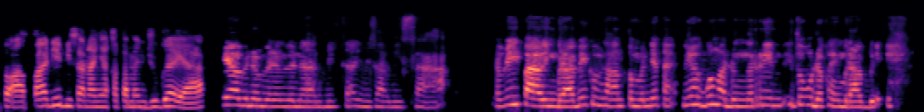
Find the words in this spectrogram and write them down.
atau apa, dia bisa nanya ke teman juga ya. Ya benar-benar benar bisa bisa bisa. Tapi paling berabe kalau misalkan temennya tanya, ya gue gak dengerin, itu udah paling berabe.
